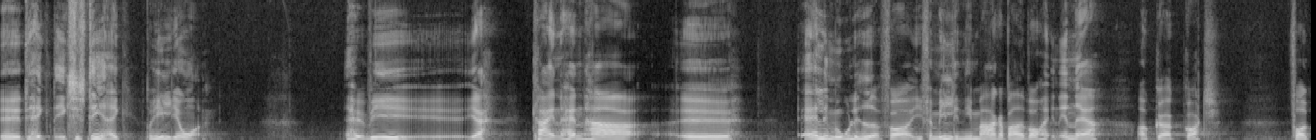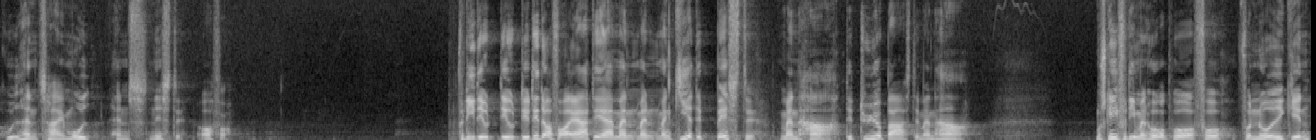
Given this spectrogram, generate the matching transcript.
Øh, det, er ikke, det eksisterer ikke på hele jorden. Øh, vi, øh, ja, Kain, han har øh, alle muligheder for i familien, i Markerbad, hvor han end er, at gøre godt for at Gud han tager imod hans næste offer. Fordi det er jo det, er jo, det, er det, offer er, det er, at man, man, man giver det bedste, man har, det dyrebareste, man har. Måske fordi man håber på at få, få noget igen,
